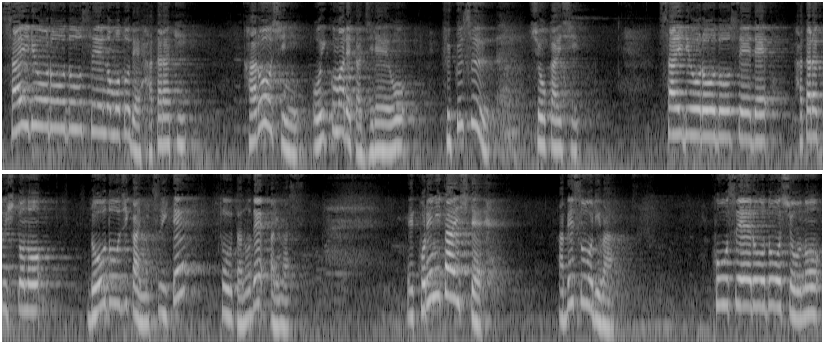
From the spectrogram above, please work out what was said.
裁量労働制の下で働き、過労死に追い込まれた事例を複数紹介し、裁量労働制で働く人の労働時間について問うたのであります。これに対して、安倍総理は、厚生労働省の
